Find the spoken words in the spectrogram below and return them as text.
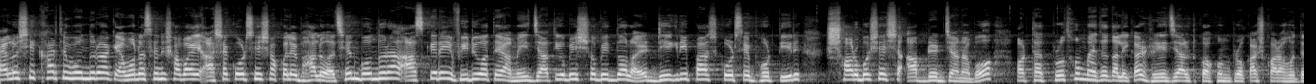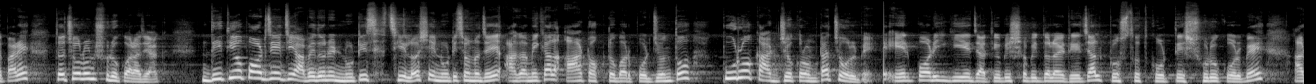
হ্যালো শিক্ষার্থী বন্ধুরা, কেমন আছেন সবাই? আশা করছি সকলে ভালো আছেন। বন্ধুরা, আজকের এই ভিডিওতে আমি জাতীয় বিশ্ববিদ্যালয়ের ডিগ্রি পাস কোর্সে ভর্তির সর্বশেষ আপডেট জানাব। অর্থাৎ প্রথম মেধা তালিকার রেজাল্ট কখন প্রকাশ করা হতে পারে? তো চলুন শুরু করা যাক। দ্বিতীয় পর্যায়ে যে আবেদনের নোটিশ ছিল, সেই নোটিশ অনুযায়ী আগামীকাল আট অক্টোবর পর্যন্ত পুরো কার্যক্রমটা চলবে। এরপরই গিয়ে জাতীয় বিশ্ববিদ্যালয়ের রেজাল্ট প্রস্তুত করতে শুরু করবে। আর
